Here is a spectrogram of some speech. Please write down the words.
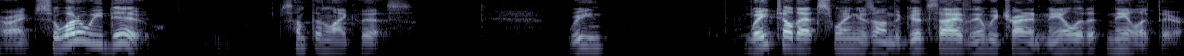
All right, so what do we do? Something like this. We wait till that swing is on the good side, and then we try to nail it, nail it there.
